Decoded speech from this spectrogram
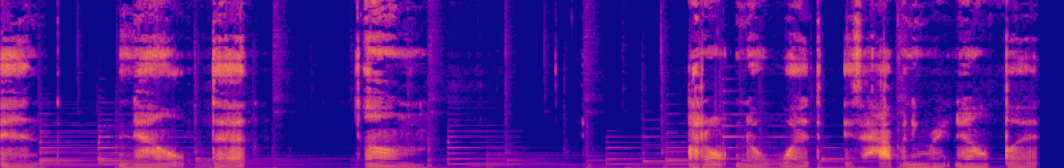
And now that um, I don't know what is happening right now, but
